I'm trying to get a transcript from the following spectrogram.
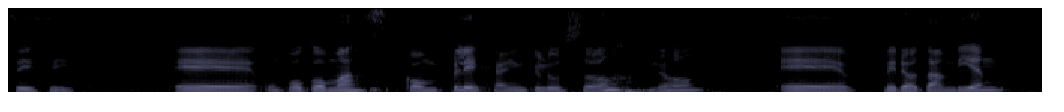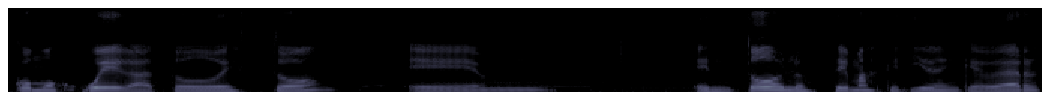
sí, sí, un poco más compleja incluso, ¿no? pero también cómo juega todo esto en todos los temas que tienen que ver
